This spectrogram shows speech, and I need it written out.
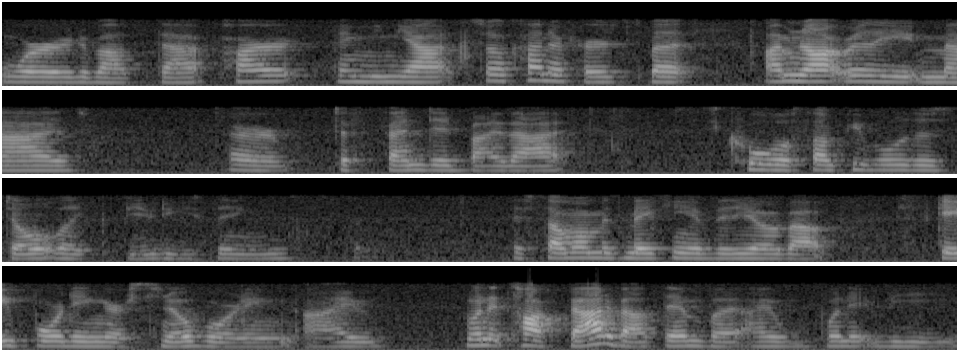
worried about that part. I mean, yeah, it still kind of hurts, but I'm not really mad or defended by that. It's cool. Some people just don't like beauty things. If someone was making a video about skateboarding or snowboarding, I wouldn't talk bad about them, but I wouldn't be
